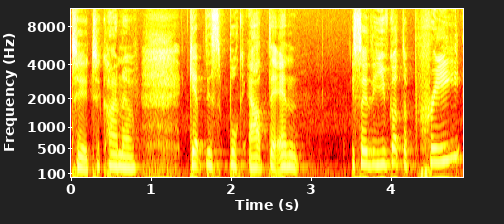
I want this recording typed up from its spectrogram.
to to kind of get this book out there, and so that you've got the pre,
